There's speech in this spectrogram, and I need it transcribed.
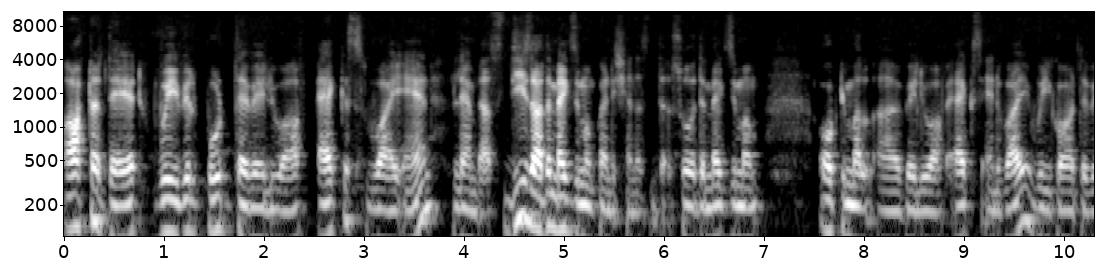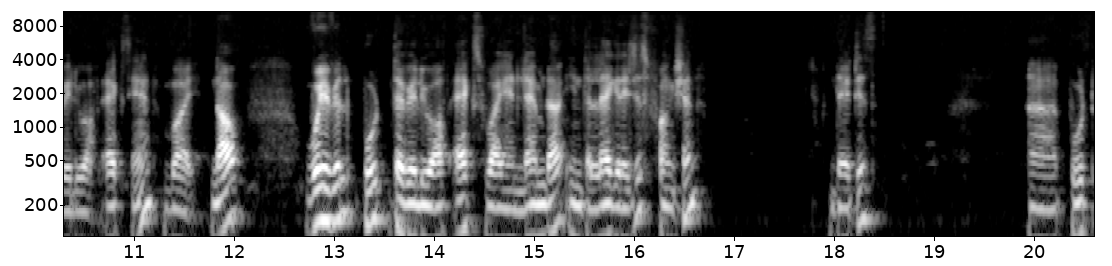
after that we will put the value of x y and lambdas. These are the maximum conditions. So the maximum optimal uh, value of x and y we got the value of x and y. Now we will put the value of x y and lambda in the lagrange's function. That is uh, put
